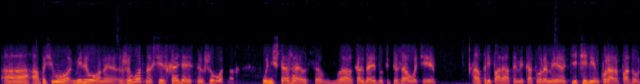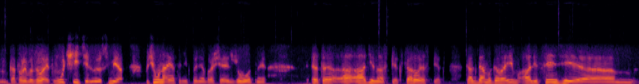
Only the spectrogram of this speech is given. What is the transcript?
а, а почему миллионы животных, сельскохозяйственных животных, уничтожаются, в, когда идут эпизоотии а, препаратами, которыми тетилин, курароподобным, который вызывает мучительную смерть. Почему на это никто не обращает животные? Это а, один аспект. Второй аспект. Когда мы говорим о лицензии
